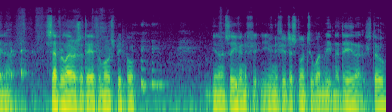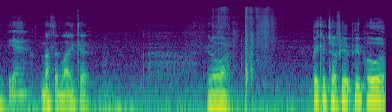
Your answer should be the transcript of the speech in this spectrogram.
you know, several hours a day for most people. You know, so even if you, even if you're just going to one meeting a day, that's still Yeah. nothing like it. You know, or speaking to a few people, or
